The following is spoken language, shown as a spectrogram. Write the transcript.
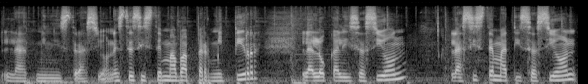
la administración. Este sistema va a permitir la localización, la sistematización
